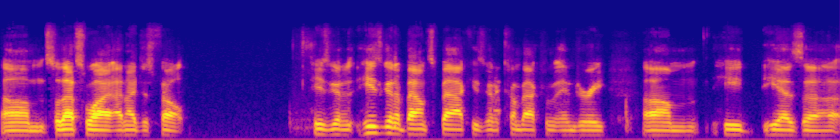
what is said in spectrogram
Um, so that's why, and I just felt he's gonna he's gonna bounce back. He's gonna come back from injury. Um, he he has uh,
